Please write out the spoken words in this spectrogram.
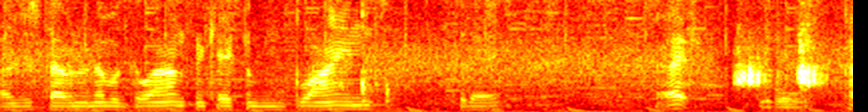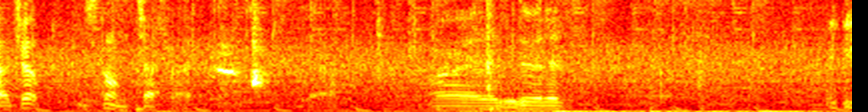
I'm just having another glance in case I'm blind today. Alright, Yeah. patch up. You're still in the chest, right? Yeah. Alright, let's do this.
